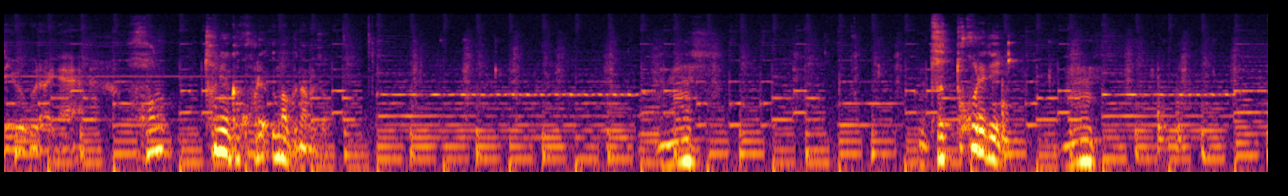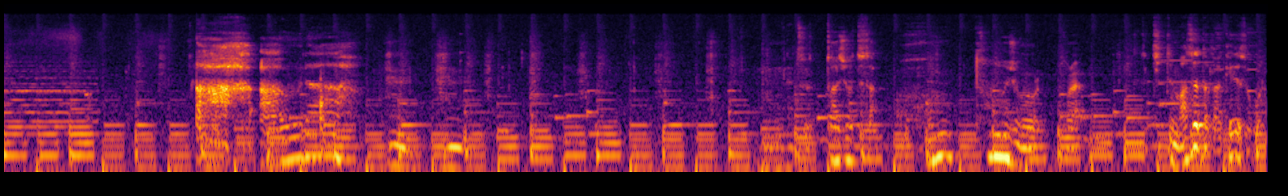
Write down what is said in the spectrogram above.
ていうぐらいね本当にこれうまくなるぞとこれでいい。うん。合うな。うんうん。ずっと味わってた。本当に美味しいこれ。これ。切って混ぜただけですよこれ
